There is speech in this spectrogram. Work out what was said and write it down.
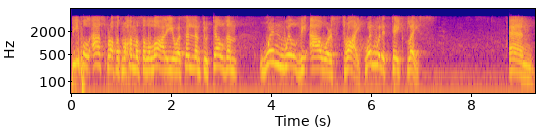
People ask Prophet Muhammad wasallam to tell them when will the hour strike? When will it take place? And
